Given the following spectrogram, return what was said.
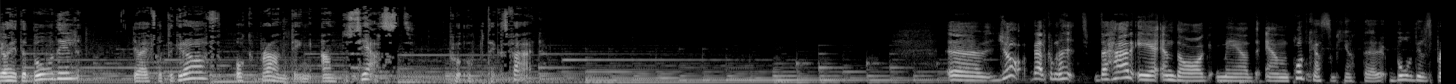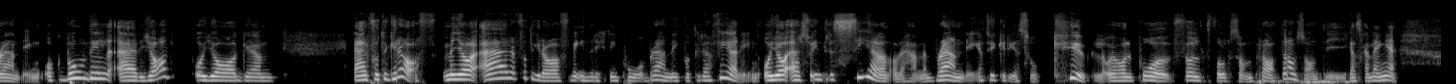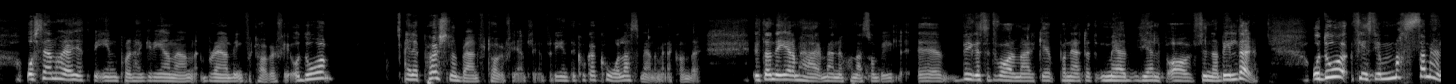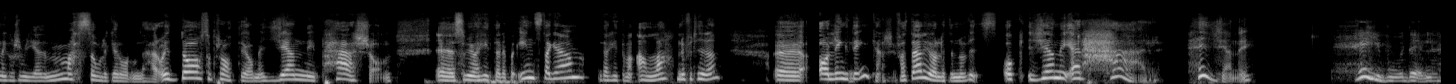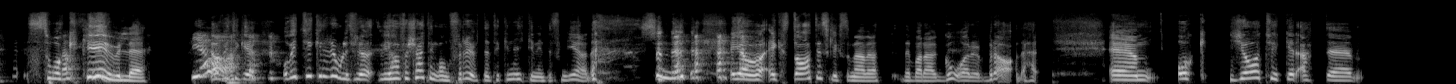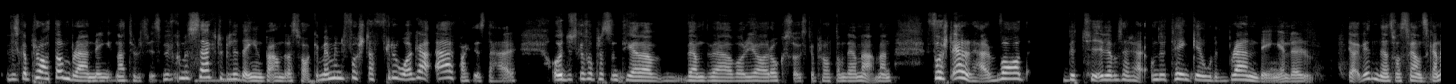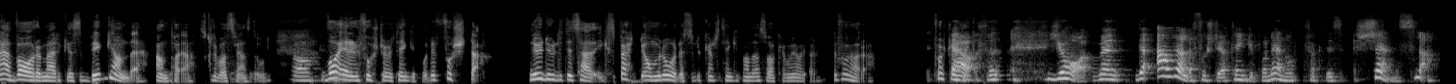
Jag heter Bodil, jag är fotograf och brandingentusiast på upptäcktsfärd. Uh, ja, välkomna hit. Det här är en dag med en podcast som heter Bodils branding. Och Bodil är jag och jag um, är fotograf. Men jag är fotograf med inriktning på brandingfotografering och jag är så intresserad av det här med branding. Jag tycker det är så kul och jag håller på och följt folk som pratar om sånt i ganska länge. Och sen har jag gett mig in på den här grenen branding photography och då eller personal brand photography egentligen, för det är inte Coca-Cola som är en av mina kunder. Utan det är de här människorna som vill eh, bygga sitt varumärke på nätet med hjälp av fina bilder. Och då finns det ju massa människor som ger massa olika råd om det här. Och idag så pratar jag med Jenny Persson eh, som jag hittade på Instagram. Där hittar man alla nu för tiden. Eh, ja, LinkedIn kanske, fast där är jag lite novis. Och Jenny är här. Hej Jenny! Hej Bodil! Så Vad kul! Ja. ja vi tycker, och vi tycker det är roligt för vi har försökt en gång förut när tekniken inte fungerade. Så nu är jag extatisk liksom över att det bara går bra det här. Um, och jag tycker att uh, vi ska prata om branding naturligtvis, men vi kommer säkert att glida in på andra saker. Men min första fråga är faktiskt det här. Och du ska få presentera vem du är och vad du gör också, vi ska prata om det med. Men först är det här, vad betyder, så här, om du tänker ordet branding eller jag vet inte ens vad svenskan är, varumärkesbyggande antar jag skulle vara ett svenskt ord. Ja, vad är det första du tänker på? Det första. Nu är du lite så expert i området så du kanske tänker på andra saker än vad jag gör. Det får vi höra. Ja, för, ja, men det allra, allra första jag tänker på det är nog faktiskt känsla.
